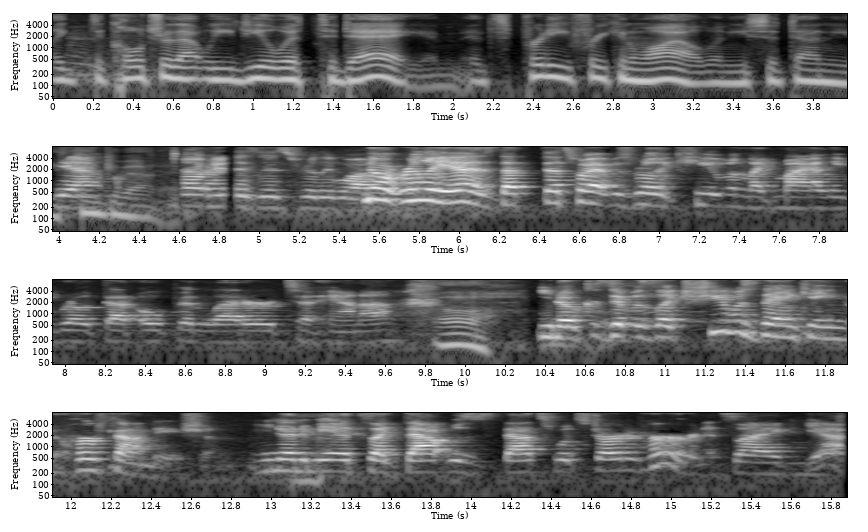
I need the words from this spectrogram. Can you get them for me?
like the culture that we deal with today, and it's pretty freaking wild when you sit down and you Yeah. think about it. No, it is. It's really wild. No, it really is. That that's why it was really cute when like Miley wrote that open letter to Hannah. Oh. You know, because it was like she was thanking her foundation. You know what I mean? It's like that was that's what started her. And it's like, yeah,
